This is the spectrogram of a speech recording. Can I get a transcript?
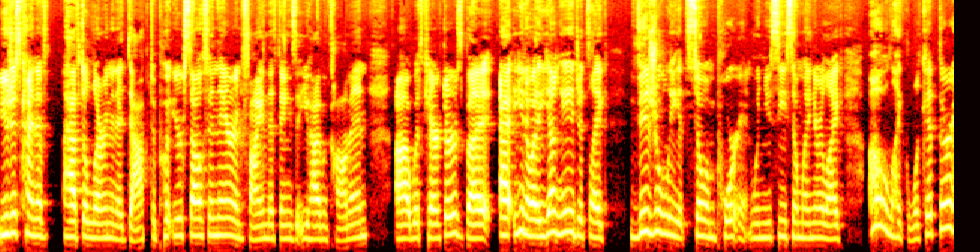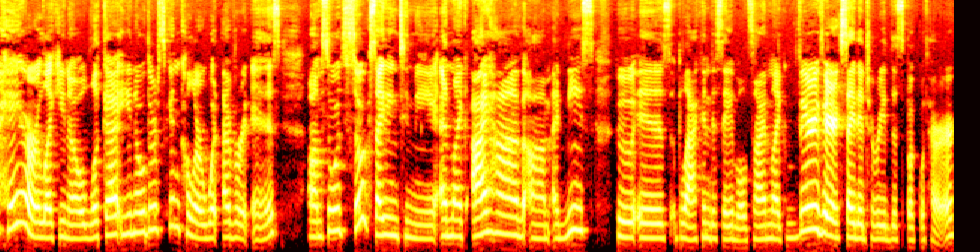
you just kind of have to learn and adapt to put yourself in there and find the things that you have in common uh, with characters but at you know at a young age it's like visually it's so important when you see someone you're like oh like look at their hair like you know look at you know their skin color whatever it is um, so it's so exciting to me. And like I have um, a niece who is black and disabled. So I'm like very, very excited to read this book with her.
